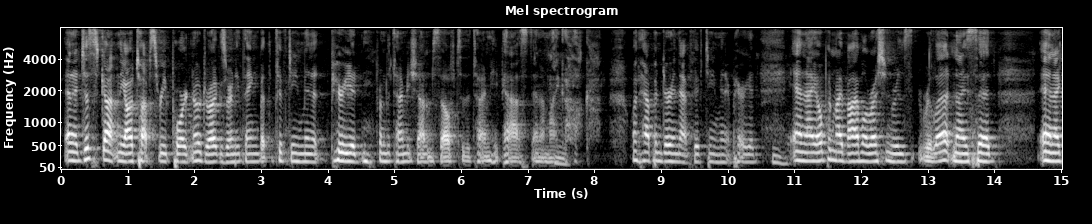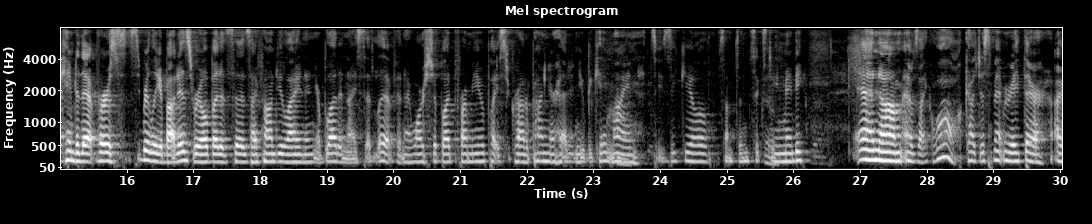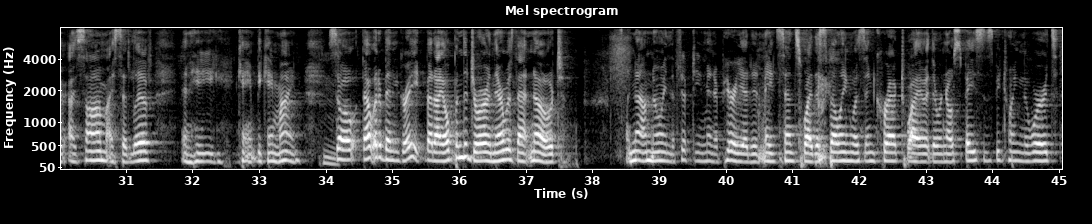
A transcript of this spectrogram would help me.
and I'd just gotten the autopsy report, no drugs or anything, but the 15 minute period from the time he shot himself to the time he passed. And I'm like, mm. oh God, what happened during that 15 minute period? Mm. And I opened my Bible, Russian roulette, and I said, and I came to that verse really about Israel, but it says, I found you lying in your blood, and I said, Live. And I washed the blood from you, placed a crown upon your head, and you became mine. It's Ezekiel something, 16 yeah. maybe. And um, I was like, whoa, God just met me right there. I, I, saw him, I said, live, and he came, became mine. Hmm. So that would have been great, but I opened the drawer and there was that note. Now, knowing the 15 minute period, it made sense why the spelling was incorrect, why there were no spaces between the words,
